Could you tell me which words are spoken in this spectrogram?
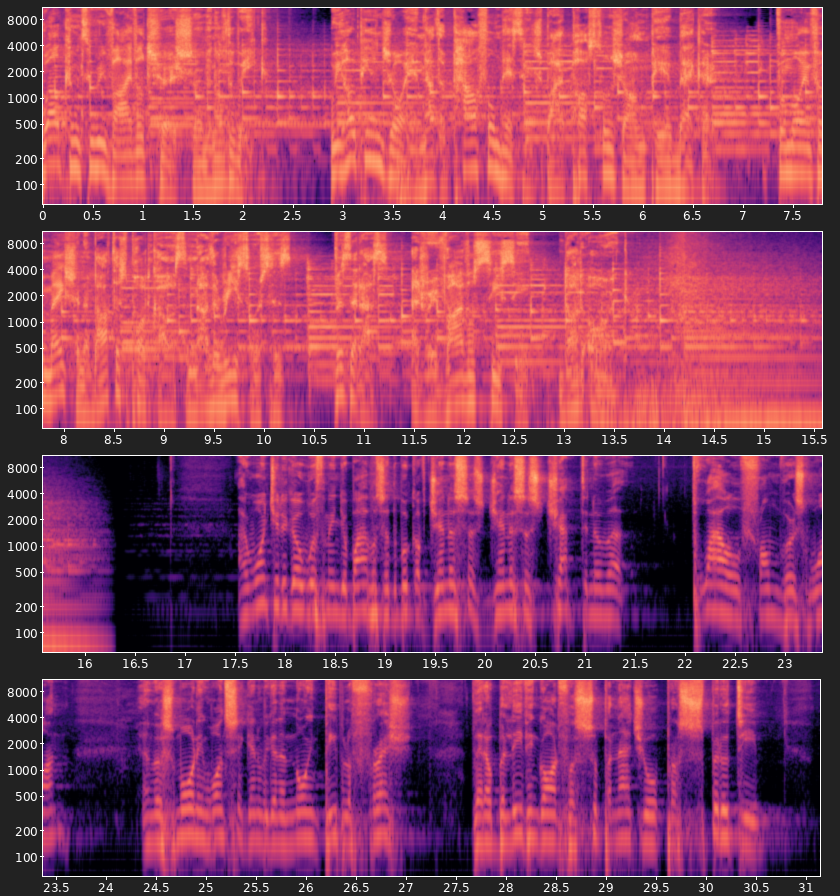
Welcome to Revival Church Sermon of the Week. We hope you enjoy another powerful message by Apostle Jean Pierre Becker. For more information about this podcast and other resources, visit us at revivalcc.org. I want you to go with me in your Bibles to the book of Genesis, Genesis chapter number 12 from verse 1. And this morning, once again, we're going to anoint people afresh that are believing God for supernatural prosperity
